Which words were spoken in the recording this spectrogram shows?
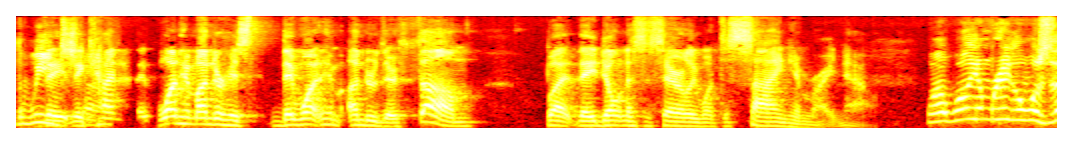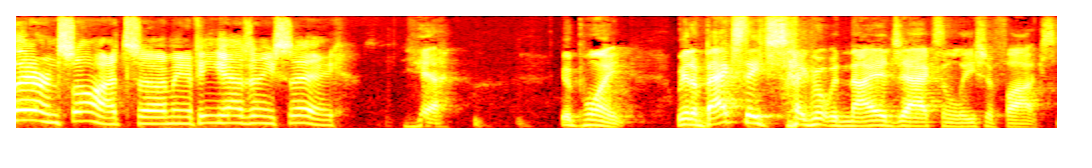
The they, they kind of they want him under his they want him under their thumb, but they don't necessarily want to sign him right now." Well, William Regal was there and saw it, so I mean, if he has any say, Yeah, good point. We had a backstage segment with Nia Jax and Alicia Fox.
